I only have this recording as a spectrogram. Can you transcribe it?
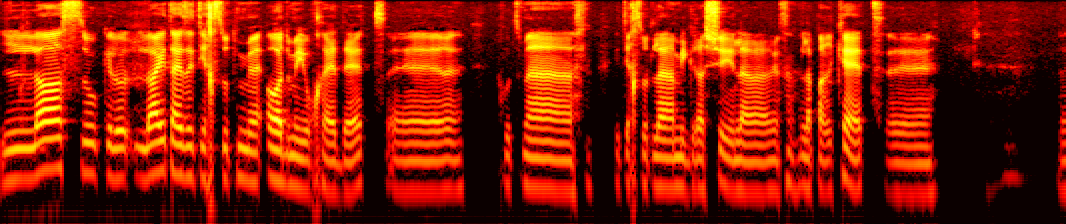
לא עשו, כאילו לא הייתה איזו התייחסות מאוד מיוחדת, אה, חוץ מההתייחסות למגרשי, לפרקט. אה, אה,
